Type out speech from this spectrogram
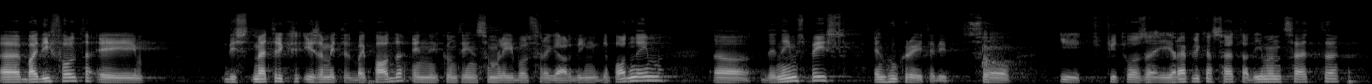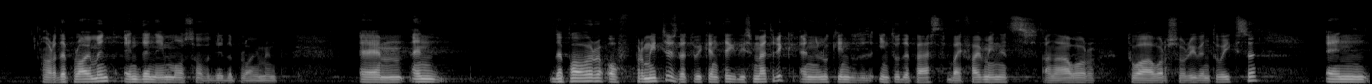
Uh, by default, a this metric is emitted by pod, and it contains some labels regarding the pod name, uh, the namespace, and who created it. So if it was a replica set, a daemon set, or deployment, and the name also of the deployment. Um, and the power of Prometheus that we can take this metric and look into the, into the past by five minutes, an hour, two hours, or even two weeks, and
